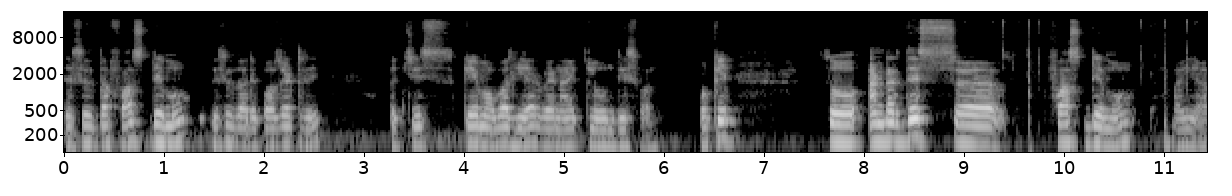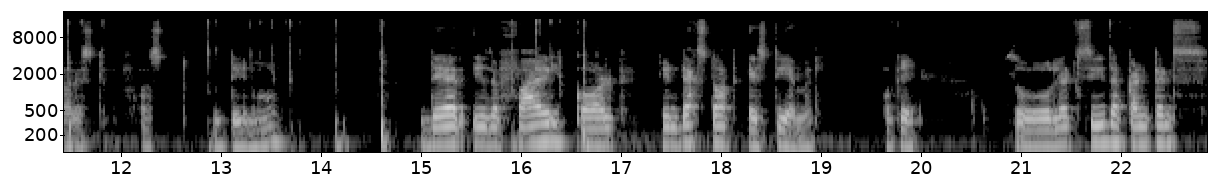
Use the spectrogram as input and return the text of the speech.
this is the first demo. This is the repository which is came over here when I clone this one. Okay so under this uh, first demo first first demo there is a file called index.html okay. So let's see the contents.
